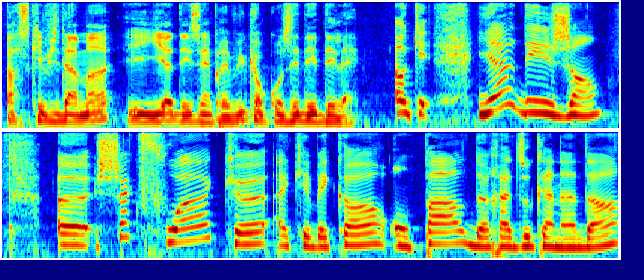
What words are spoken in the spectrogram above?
parce qu'évidemment, il y a des imprévus qui ont causé des délais. OK. Il y a des gens, euh, chaque fois que à Québécois, on parle de Radio-Canada,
